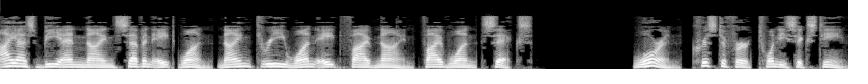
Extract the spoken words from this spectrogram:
ISBN 978-1-931859-51-6. Warren, Christopher 2016.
